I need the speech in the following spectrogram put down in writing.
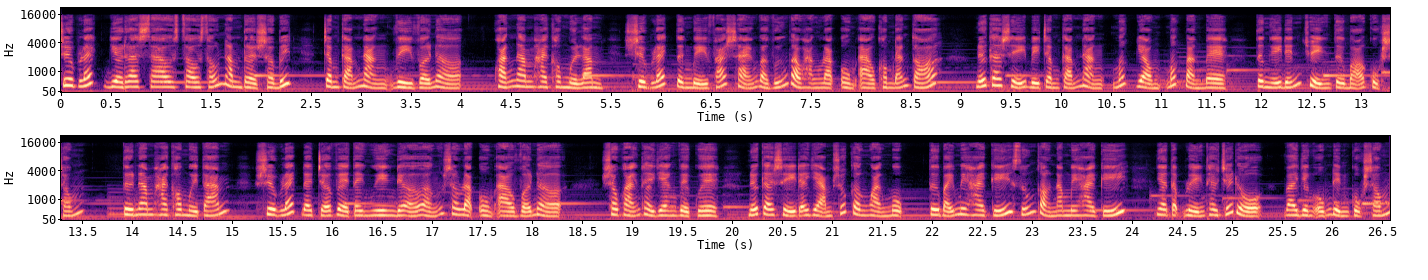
Siêu Black giờ ra sao sau 6 năm rời showbiz, trầm cảm nặng vì vỡ nợ. Khoảng năm 2015, Siêu Black từng bị phá sản và vướng vào hàng loạt ồn ào không đáng có. Nữ ca sĩ bị trầm cảm nặng, mất giọng, mất bạn bè, từng nghĩ đến chuyện từ bỏ cuộc sống. Từ năm 2018, Siêu Black đã trở về Tây Nguyên để ở ẩn sau loạt ồn ào vỡ nợ. Sau khoảng thời gian về quê, nữ ca sĩ đã giảm số cân ngoạn mục từ 72 kg xuống còn 52 kg nhờ tập luyện theo chế độ và dần ổn định cuộc sống.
